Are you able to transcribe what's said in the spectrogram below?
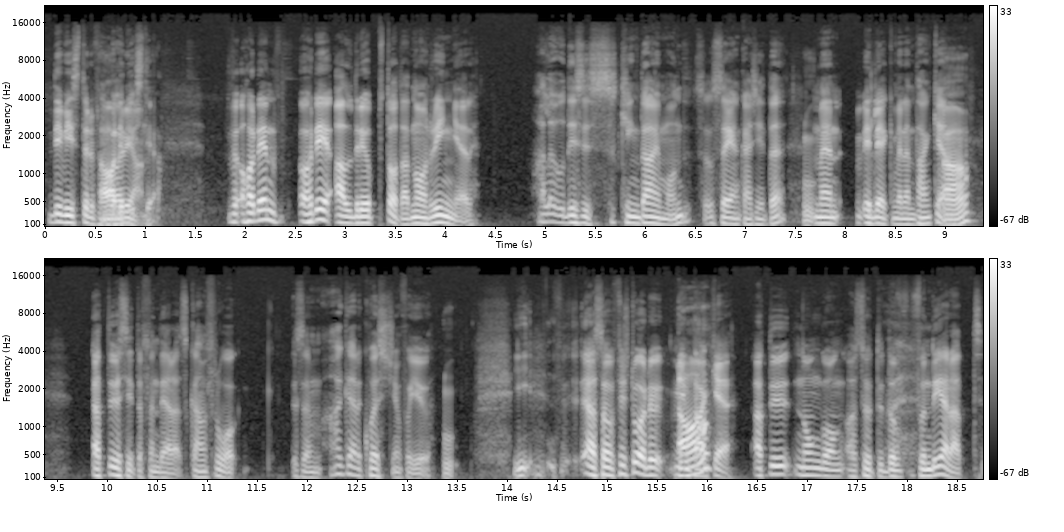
Det visste du från Ja, det början? visste jag. Har, den, har det aldrig uppstått att någon ringer? Hello, this is King Diamond. Så säger han kanske inte, men vi leker med den tanken. Mm. Ja. Att du sitter och funderar, ska han fråga? Liksom, I got a question for you. I- Alltså, förstår du min Ja. tanke? Att du någon gång har suttit och funderat.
